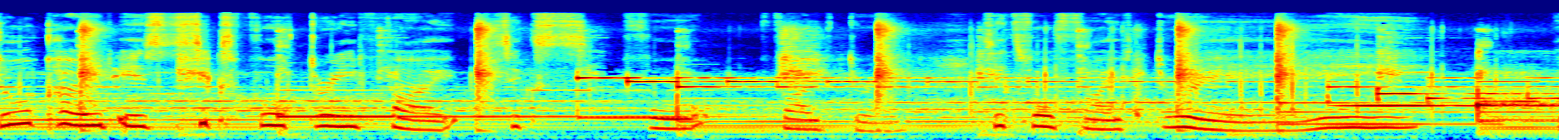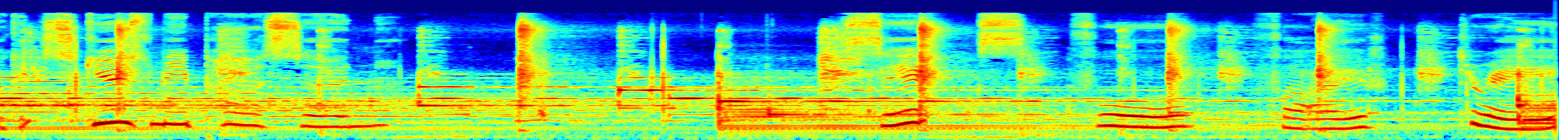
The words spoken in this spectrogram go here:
door code is 6435. 6 four five three. Six four five three. Okay, excuse me, person. Six four five three.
